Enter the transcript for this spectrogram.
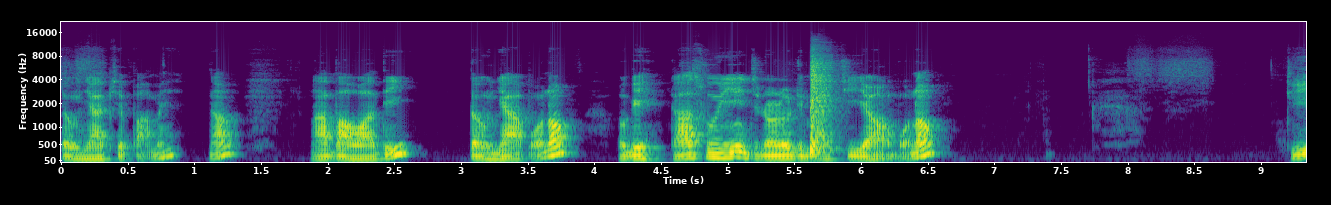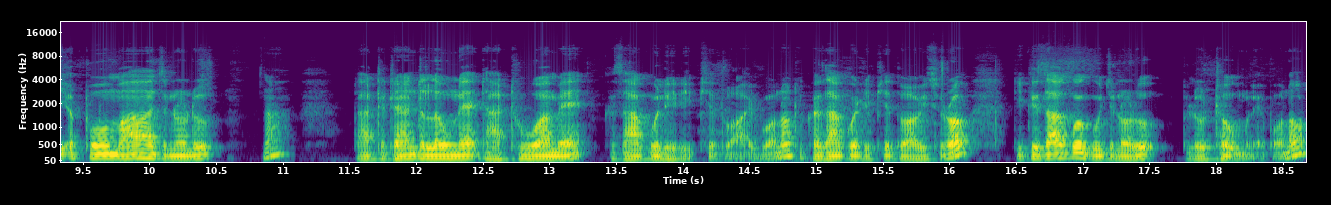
3ညဖြစ်ပါမယ်เนาะ5ပါဝါသည်3ညပေါ့เนาะโอเคဒါဆိုရင်ကျွန်တော်တို့ဒီမှာကြည့်ရအောင်ပေါ့เนาะဒီအပေါ်မှာကျွန်တော်တို့နော်ဒါတဒန်းတစ်လုံးနဲ့ဒါထိုးရမယ်ကစားကွက်လေးတွေဖြစ်သွားပြီပေါ့နော်ဒီကစားကွက်တွေဖြစ်သွားပြီဆိုတော့ဒီကစားကွက်ကိုကျွန်တော်တို့ဘယ်လိုထုတ်မလဲပေါ့နော်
